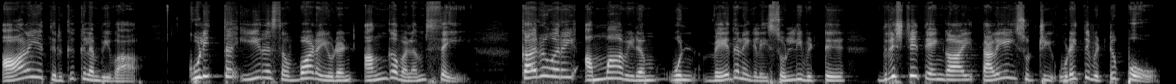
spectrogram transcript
ஆலயத்திற்கு கிளம்பி வா. குளித்த ஈர செவ்வாடையுடன் அங்கவலம் செய். கருவறை அம்மாவிடம் உன் வேதனைகளை சொல்லிவிட்டு திருஷ்டி தேங்காய் தலையை சுற்றி உடைத்துவிட்டு போ.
